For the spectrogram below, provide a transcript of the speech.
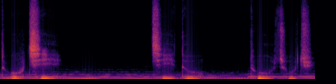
吐气，嫉妒吐出去。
